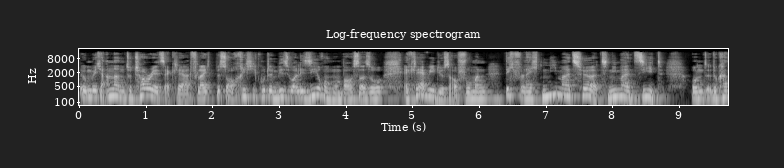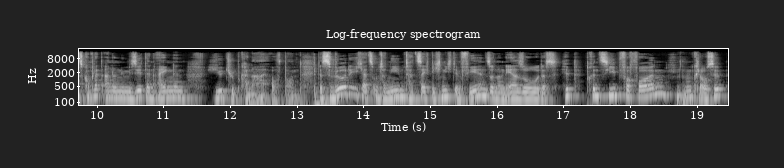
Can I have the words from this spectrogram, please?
irgendwelche anderen Tutorials erklärt. Vielleicht bist du auch richtig gut in Visualisierung und baust da so Erklärvideos auf, wo man dich vielleicht niemals hört, niemals sieht und du kannst komplett anonymisiert deinen eigenen YouTube-Kanal aufbauen. Das würde ich als Unternehmen tatsächlich nicht empfehlen, sondern eher so das HIP-Prinzip verfolgen. Hm, Klaus Hipp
